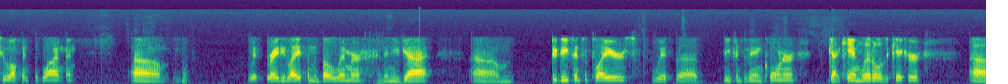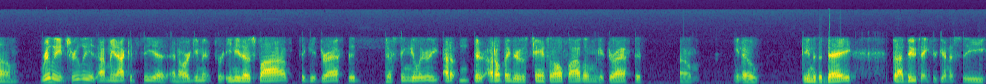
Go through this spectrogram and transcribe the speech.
two offensive linemen, um, with Brady Latham and Beaux Limmer, and then you got um, two defensive players with uh, defensive end corner. You got Cam Little as a kicker. Um, really and truly, I mean, I could see a, an argument for any of those five to get drafted. You know, singularly, I don't. There, I don't think there's a chance that all five of them get drafted. Um, you know, at the end of the day, but I do think you're going to see,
